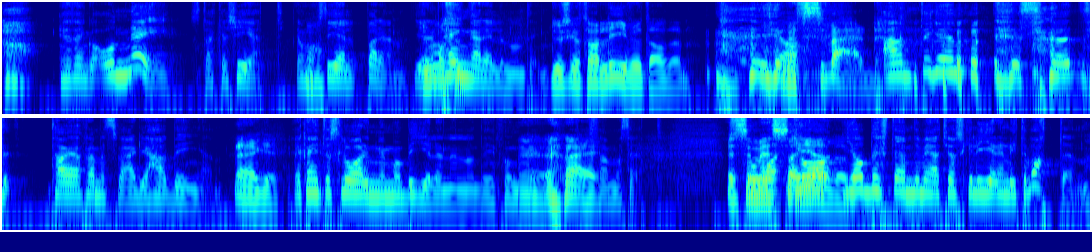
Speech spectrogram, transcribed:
Jag tänker, åh nej, stackars get. Jag måste hjälpa den. Ge Du den måste- pengar eller någonting. Du ska ta livet av den? ja. Med svärd? Antingen så tar jag fram ett svärd, jag hade ingen. Nej okej. Jag kan inte slå den med mobilen eller någonting, det funkar inte på samma sätt. Så jag, jag bestämde mig att jag skulle ge den lite vatten.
